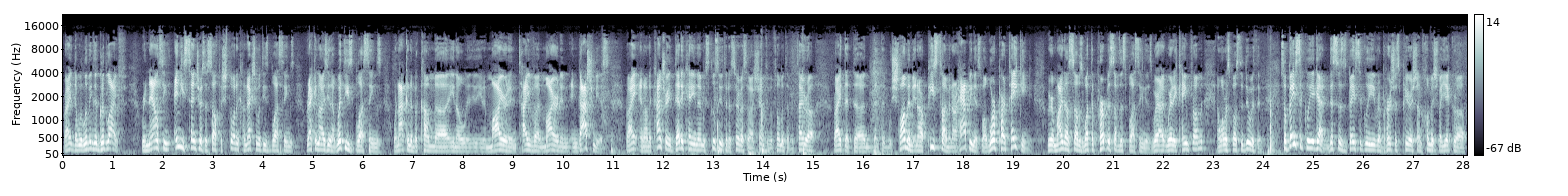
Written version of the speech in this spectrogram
right? That we're living a good life renouncing any sensuous or selfish thought in connection with these blessings, recognizing that with these blessings, we're not going to become, uh, you, know, mired in taiva and mired in, in gashmias, right? And on the contrary, dedicating them exclusively to the service of Hashem, to fulfillment of the Torah, right? That the, that the shlamim, in our peacetime, in our happiness, while we're partaking, we remind ourselves what the purpose of this blessing is, where, where they came from, and what we're supposed to do with it. So basically, again, this is basically Rabbi Hirsch's Pirish on Chumash Vayikra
